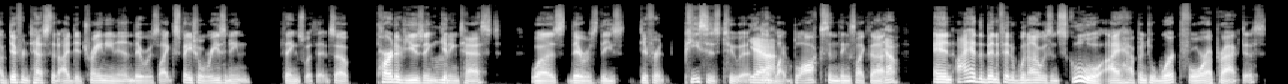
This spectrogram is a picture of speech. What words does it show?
of different tests that I did training in. There was like spatial reasoning things with it. So part of using Mhm. getting test was there was these different pieces to it, Yeah. like blocks and things like that. Yep. And I had the benefit of when I was in school, I happened to work for a practice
